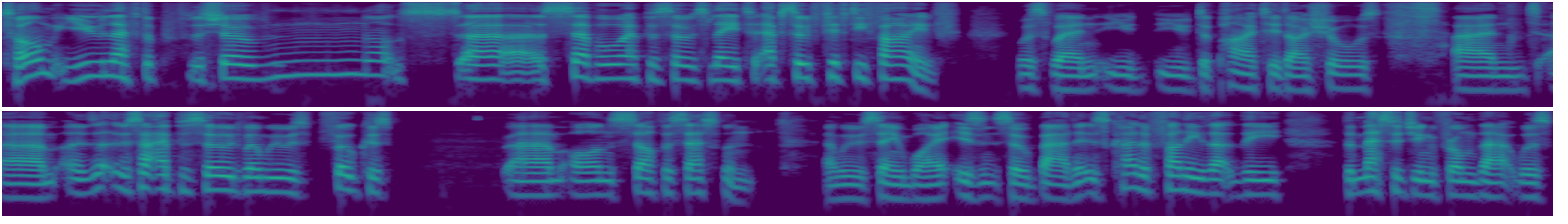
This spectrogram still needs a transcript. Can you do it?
Tom, you left the, the show not uh, several episodes later. Episode fifty-five was when you you departed our shores, and um, it was that- it was that episode when we was focused um, on self-assessment, and we were saying why it isn't so bad. It was kind of funny that the the messaging from that was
